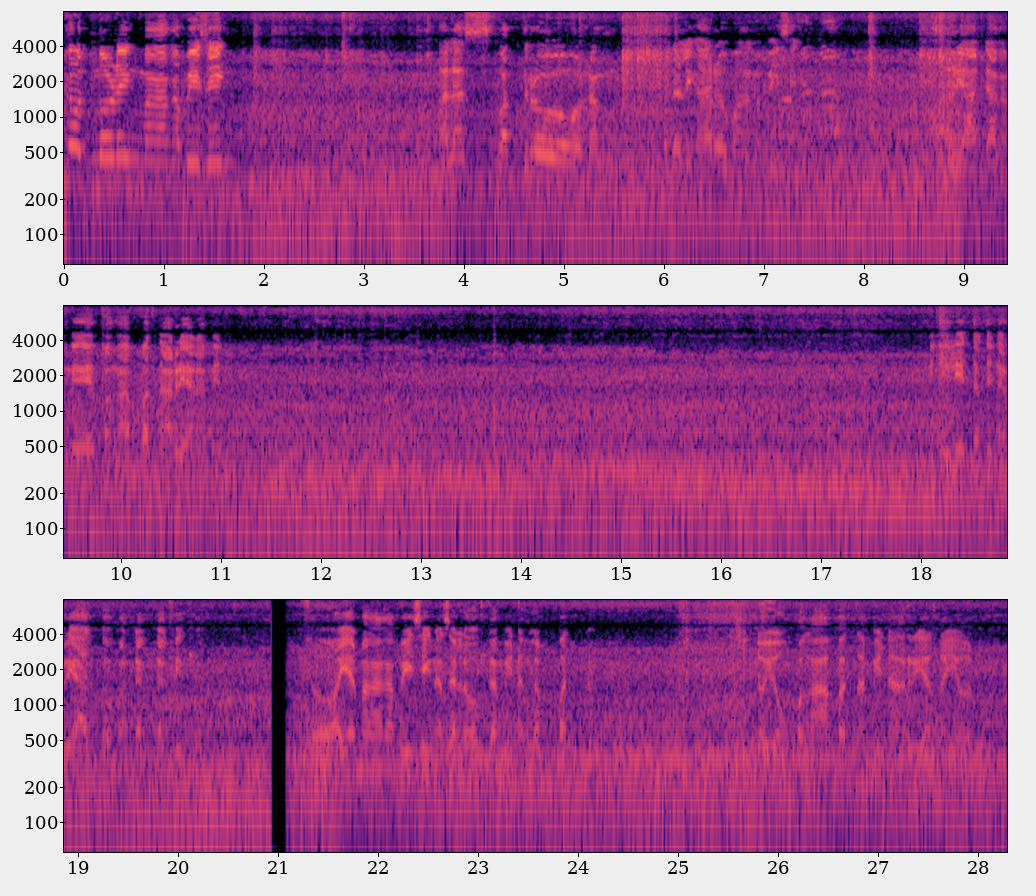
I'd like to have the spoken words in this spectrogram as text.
Good morning mga kapising. Alas 4 ng madaling araw mga kapising. Ariada kami ngayon, pang-apat na area namin. Pinilit natin ariad to, pandagdag dito. So ayan mga kapising, nasa loob kami ng lambat. Ito yung pang-apat namin na area ngayon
